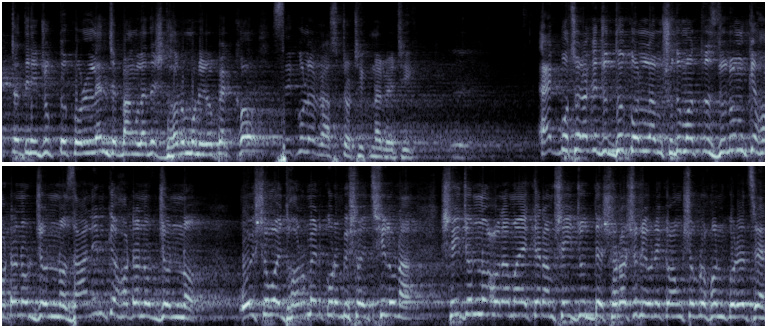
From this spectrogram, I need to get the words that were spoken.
একটা তিনি যুক্ত করলেন যে বাংলাদেশ ধর্মনিরপেক্ষ সেকুলার রাষ্ট্র, ঠিক না বে ঠিক? এক বছর আগে যুদ্ধ করলাম শুধুমাত্র জুলুমকে হটানোর জন্য জালিমকে হটানোর জন্য। ওই সময় ধর্মের কোনো বিষয় ছিল না। সেই জন্য ওলামায় কেরাম সেই যুদ্ধে সরাসরি অনেকে অংশগ্রহণ করেছেন,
